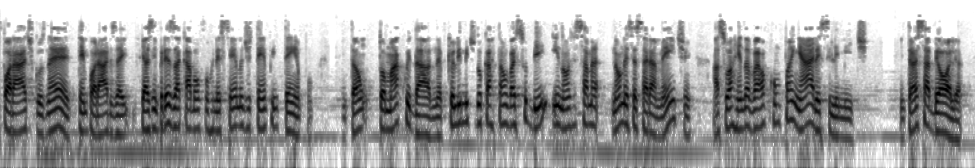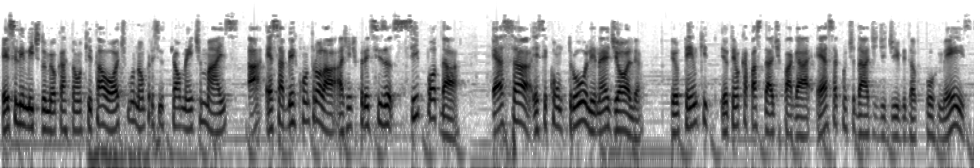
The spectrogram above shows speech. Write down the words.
esporádicos, né, temporários aí que as empresas acabam fornecendo de tempo em tempo. Então, tomar cuidado, né? Porque o limite do cartão vai subir e não, necessariamente a sua renda vai acompanhar esse limite. Então é saber, olha, esse limite do meu cartão aqui tá ótimo, não preciso que aumente mais, tá? É saber controlar. A gente precisa se podar. Essa, esse controle, né, de olha, eu tenho que eu tenho capacidade de pagar essa quantidade de dívida por mês,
